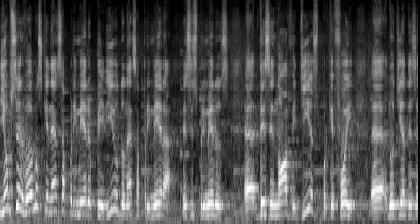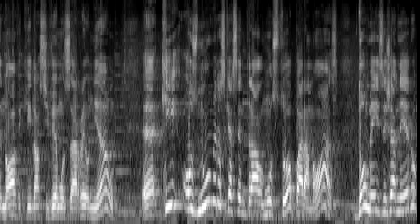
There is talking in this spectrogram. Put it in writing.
E observamos que nessa primeiro período, nessa primeira, nesses primeiros eh, 19 dias, porque foi eh, no dia 19 que nós tivemos a reunião, eh, que os números que a central mostrou para nós do mês de janeiro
